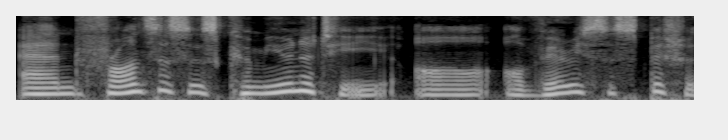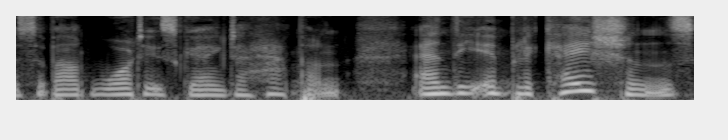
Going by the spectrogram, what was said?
And Frances's community are, are very suspicious about what is going to happen and the implications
